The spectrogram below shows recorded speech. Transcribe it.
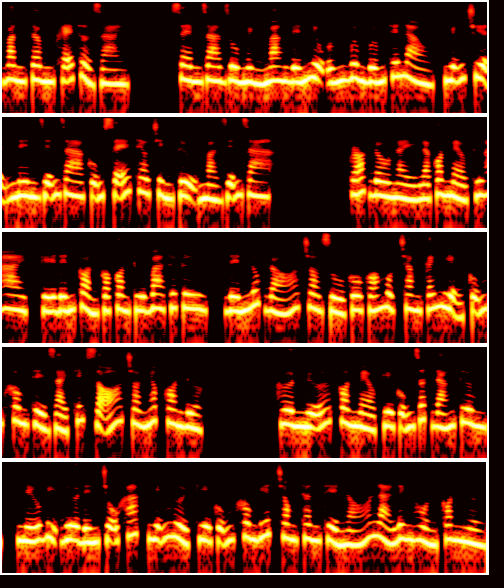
văn tâm khẽ thở dài. Xem ra dù mình mang đến hiệu ứng bươm bướm thế nào, những chuyện nên diễn ra cũng sẽ theo trình tự mà diễn ra. Rockdow này là con mèo thứ hai, kế đến còn có con thứ ba thứ tư, đến lúc đó cho dù cô có 100 cái miệng cũng không thể giải thích rõ cho nhóc con được. Hơn nữa, con mèo kia cũng rất đáng thương, nếu bị đưa đến chỗ khác những người kia cũng không biết trong thân thể nó là linh hồn con người.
